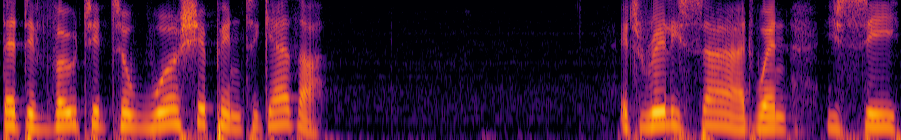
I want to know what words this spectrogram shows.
They're devoted to worshipping together. It's really sad when you see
